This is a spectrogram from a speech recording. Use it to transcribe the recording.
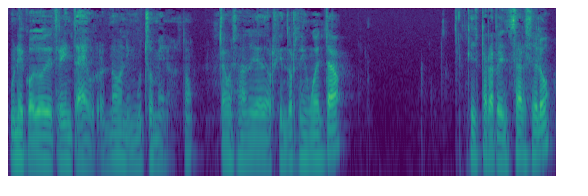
Un Ecodot de 30 euros, ¿no? Ni mucho menos, ¿no? Estamos hablando ya de 250, que es para pensárselo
